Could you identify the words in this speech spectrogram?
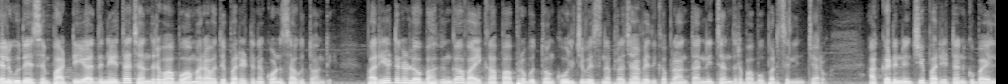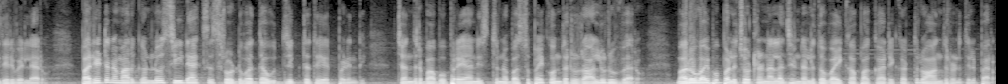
తెలుగుదేశం పార్టీ అధినేత చంద్రబాబు అమరావతి పర్యటన కొనసాగుతోంది. పర్యటనలో భాగంగా వైకాపా ప్రభుత్వం కూల్చివేసిన ప్రజావేదిక ప్రాంతాన్ని చంద్రబాబు పరిశీలించారు. అక్కడి నుంచి పర్యటనకు బయలుదేరి వెళ్ళారు. పర్యటన మార్గంలో సీడ్ యాక్సెస్ రోడ్డు వద్ద ఉద్రిక్తత ఏర్పడింది. చంద్రబాబు ప్రయాణిస్తున్న బస్సుపై కొందరు రాళ్ళు రువ్వారు. మరోవైపు పలుచోట్ల నల్లజెండాలతో వైకాపా కార్యకర్తలు ఆందోళన తెలిపారు.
